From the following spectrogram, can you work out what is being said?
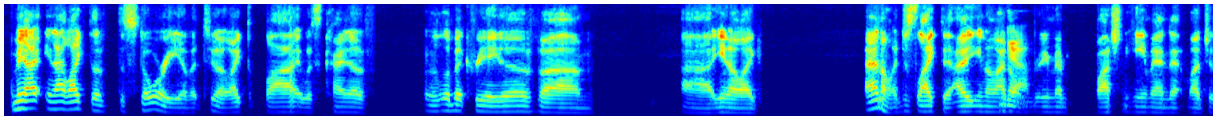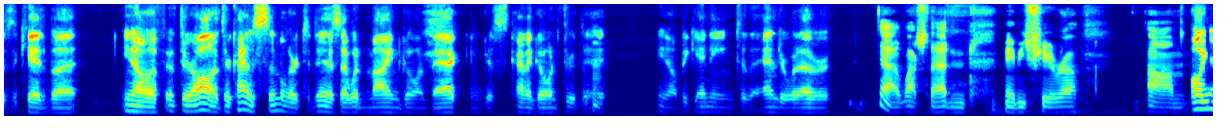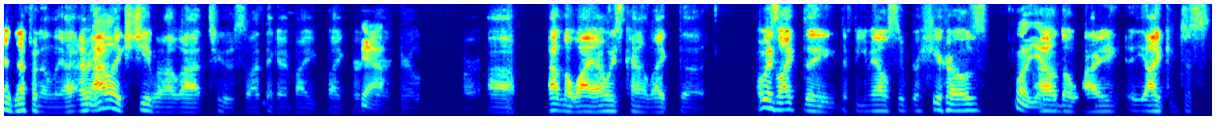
I mean, I and I like the the story of it too. I like the plot. It was kind of a little bit creative. Um, uh, you know, like I don't know. I just liked it. I you know I don't remember watching He Man that much as a kid, but you know if, if they're all if they're kind of similar to this, I wouldn't mind going back and just kind of going through the you know beginning to the end or whatever. Yeah, I watched that and maybe She-Ra. Um, Oh yeah, definitely. I, I mean, Yeah. I like She-Ra a lot too, so I think I might like her Yeah. character. a little more. Uh, I don't know why. I always kind of like the, I always like the the female superheroes. well, yeah. I don't know why. Like just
